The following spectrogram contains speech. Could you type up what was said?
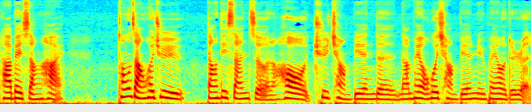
他被伤害，通常会去。当第三者，然后去抢别人的男朋友或抢别人女朋友的人，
